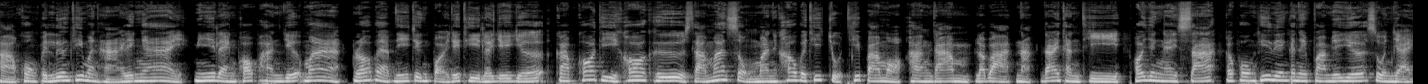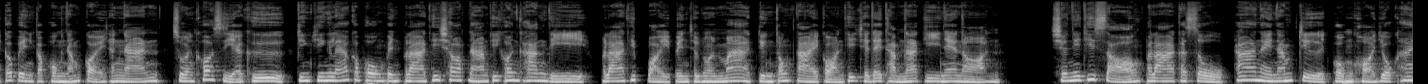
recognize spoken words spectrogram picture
ขาวคงเป็นเรื่องที่มันหาได้ง่าย มีแหล่งเพาะพันธุ์เยอะมาก เพราะแบบนี้จึงปล่อยได้ทีละเยอะๆ กับข้อดีข้อคือสามารถส่งมันเข้าไปที่จุดที่ปลาหมอคางดำระบาดหนักได้ทันที เพราะยังไงซะกระพงที่เลี้ยงกันในฟาร์มเยอะๆ ส่วนใหญ่ก็เป็นกระพงน้ำก่อยทั้งนั้น ส่วนข้อเสียคือ จริง ๆ แล้วกระพงเป็นปลาที่ชอบน้ำที่ค่อนข้างดี ปลาที่ปล่อยเป็นจำนวนมากจึงต้องตายก่อนที่จะได้ทำหน้าที่แน่นอน ชนิดที่ 2 ปลากระสูบถ้าในน้ำจืดผมขอยกให้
